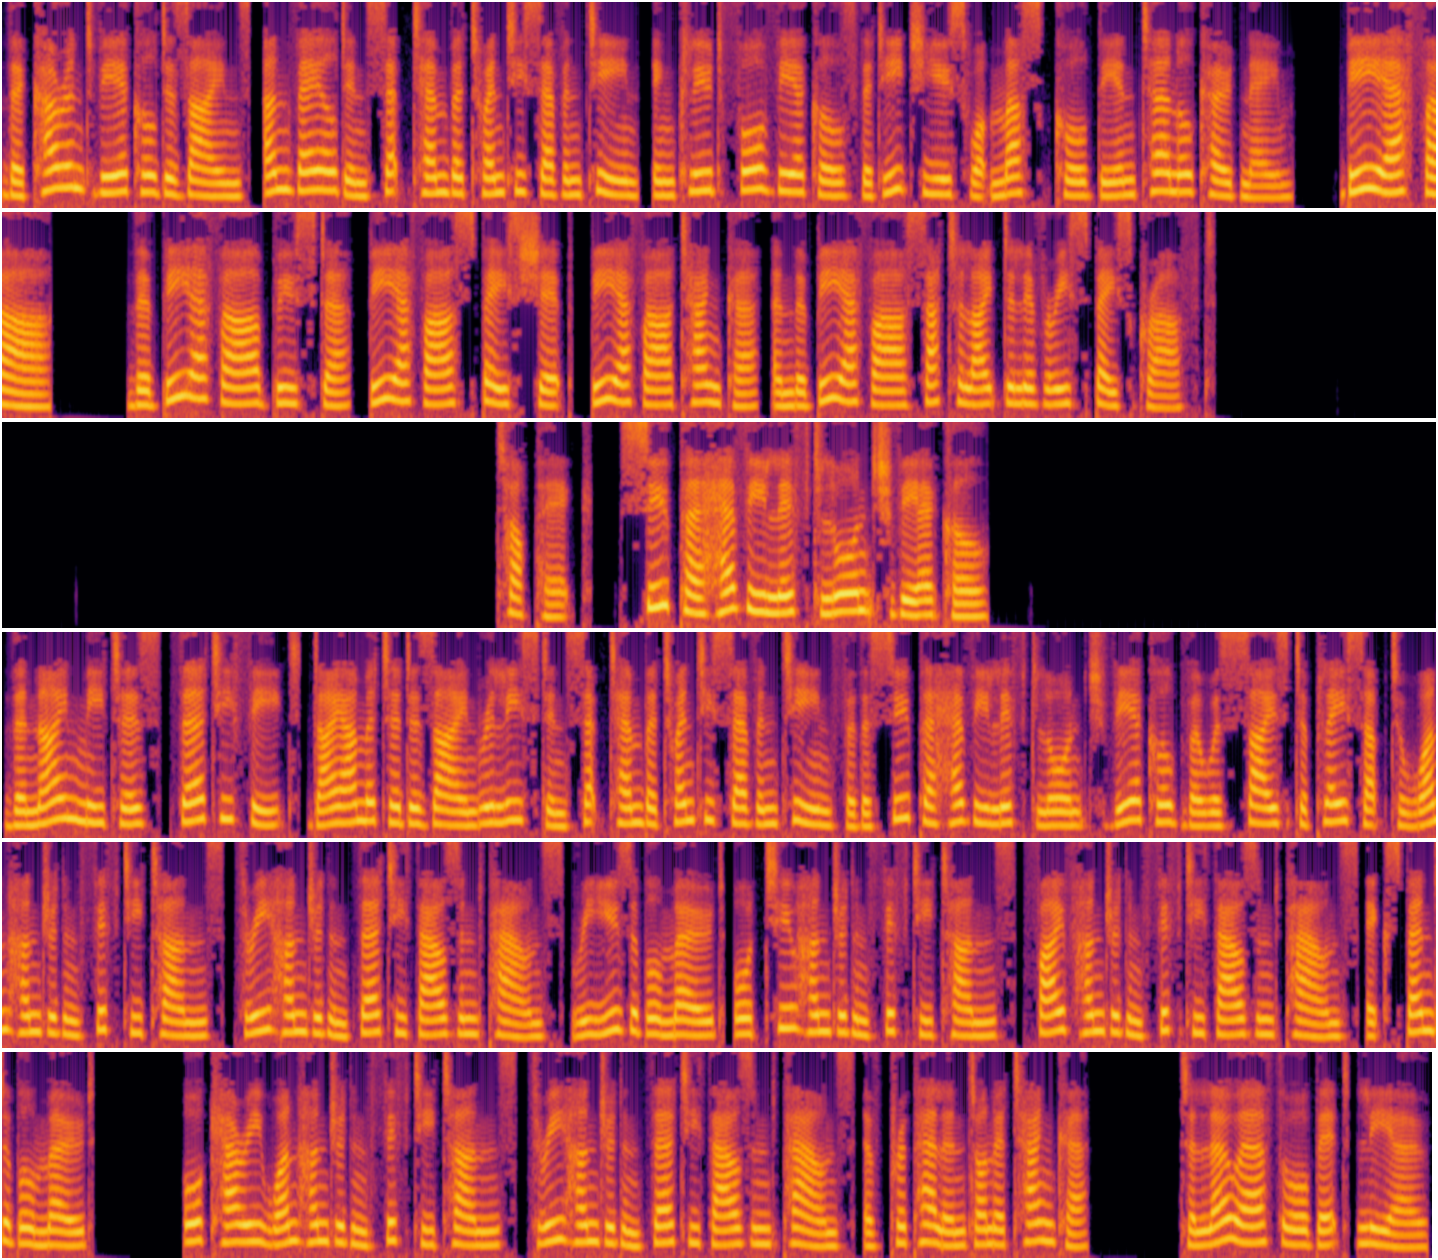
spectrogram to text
The current vehicle designs, unveiled in September 2017, include four vehicles that each use what Musk called the internal codename BFR. The BFR booster, BFR spaceship, BFR tanker, and the BFR satellite delivery spacecraft. Super Heavy Lift Launch Vehicle The 9 meters (30 feet) diameter design released in September 2017 for the Super Heavy Lift Launch Vehicle BFR was sized to place up to 150 tons (330,000 pounds) reusable mode or 250 tons (550,000 pounds) expendable mode or carry 150 tons pounds of propellant on a tanker to low Earth orbit LEO.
